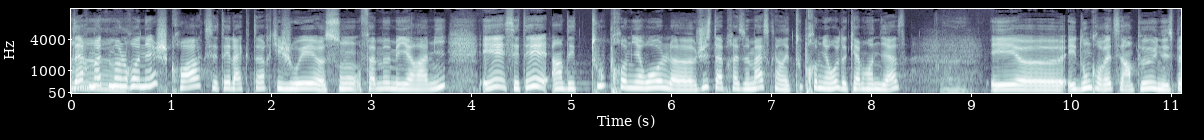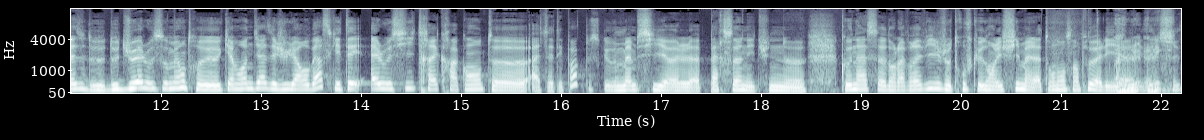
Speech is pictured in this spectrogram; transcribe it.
Dermot Mulroney, je crois que c'était l'acteur qui jouait euh, son fameux meilleur ami, et c'était un des tout premiers rôles, euh, juste après The Mask, un des tout premiers rôles de Cameron Diaz. Et, euh, et donc en fait c'est un peu une espèce de, de duel au sommet entre Cameron Diaz et Julia Roberts qui était elle aussi très craquante euh, à cette époque parce que même si euh, la personne est une euh, connasse dans la vraie vie, je trouve que dans les films elle a tendance un peu à les, Elle à les elle électriser.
